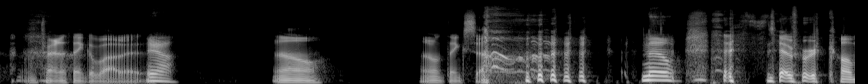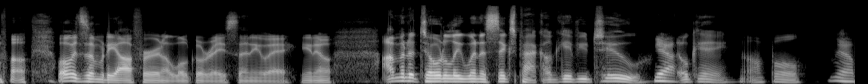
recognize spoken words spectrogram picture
I'm trying to think about it. Yeah. No. I don't think so. No. it's never come up. What would somebody offer in a local race anyway? You know, I'm going to totally win a six pack. I'll give you two. Yeah. Okay, I'll pull. Yeah.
